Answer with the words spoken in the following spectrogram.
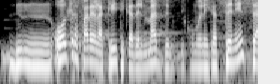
mh, oltre a fare la critica del mezzo di comunicazione in sé,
